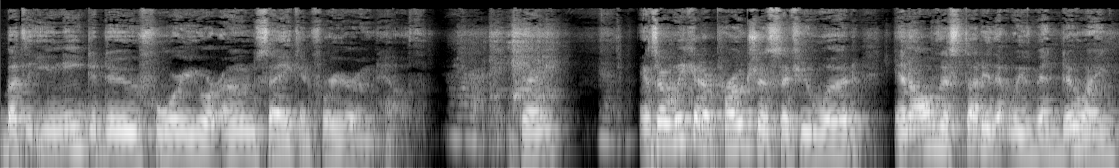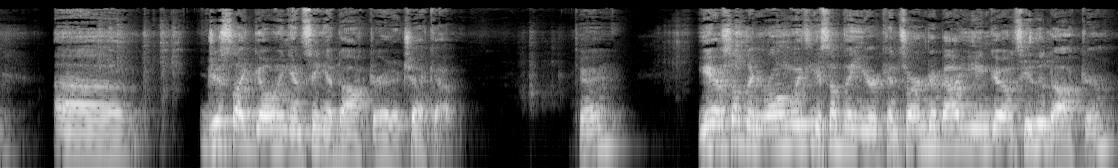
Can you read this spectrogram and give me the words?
but that you need to do for your own sake and for your own health. Okay? And so we could approach this, if you would, in all this study that we've been doing, uh, just like going and seeing a doctor at a checkup. Okay? You have something wrong with you, something you're concerned about, you can go and see the doctor.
